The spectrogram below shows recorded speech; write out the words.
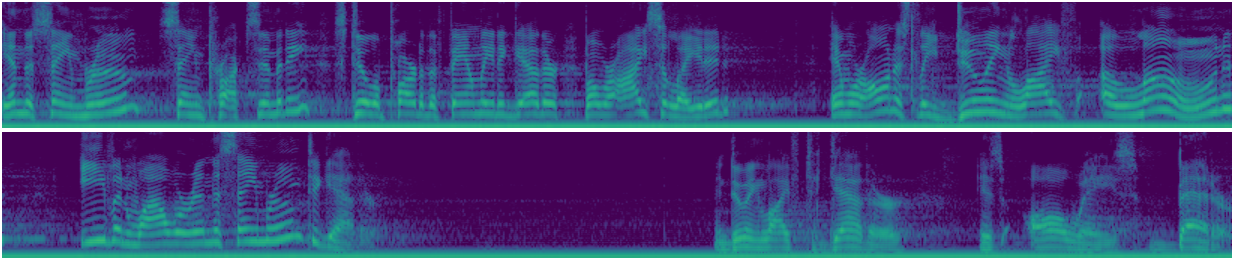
in the same room, same proximity, still a part of the family together, but we're isolated. And we're honestly doing life alone, even while we're in the same room together. And doing life together is always better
